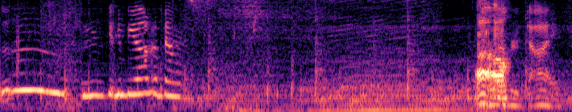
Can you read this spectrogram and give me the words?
Ooh, who's gonna be auto balance? Uh oh. Whoever dies.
